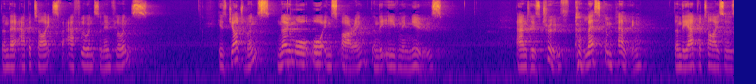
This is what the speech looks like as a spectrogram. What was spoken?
than their appetites for affluence and influence, his judgments no more awe inspiring than the evening news and his truth less compelling than the advertiser's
